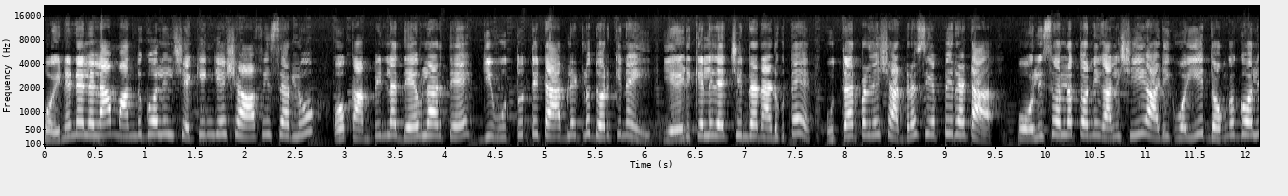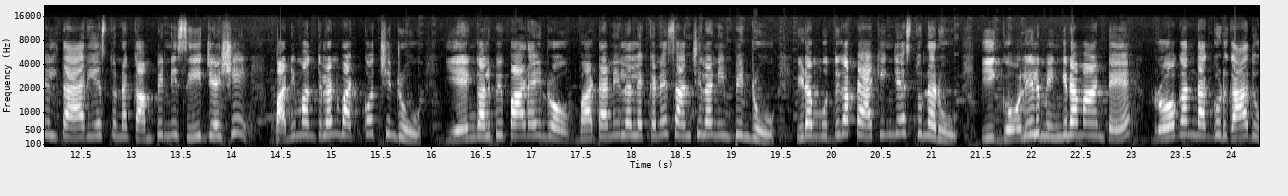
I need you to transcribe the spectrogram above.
పోయిన నెలలా మందు గోళీలు చెకింగ్ చేసే ఆఫీసర్లు ఓ కంపెనీల దేవులాడితే గీ ఉత్తుత్తి టాబ్లెట్లు దొరికినాయి. ఏడికెళ్ళి తెచ్చిండ్రని అడిగితే ఉత్తరప్రదేశ్ అడ్రస్ చెప్పిరట. పోలీసోళ్ళతోని కలిసి అడిగి పోయి దొంగ గోళీలు తయారు చేస్తున్న కంపెనీని సీజ్ చేసి పని మంతులను పట్టుకొచ్చిండ్రు. ఏం కలిపి పాడైనరో బఠానీల లెక్కనే సంచిలా నింపిండ్రు ఇడ ముద్దుగా ప్యాకింగ్ చేస్తున్నారు. ఈ గోళీలు మింగిన బీమా అంటే రోగం దగ్గుడు కాదు.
